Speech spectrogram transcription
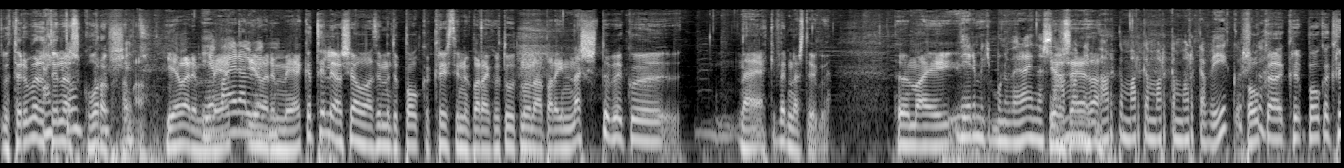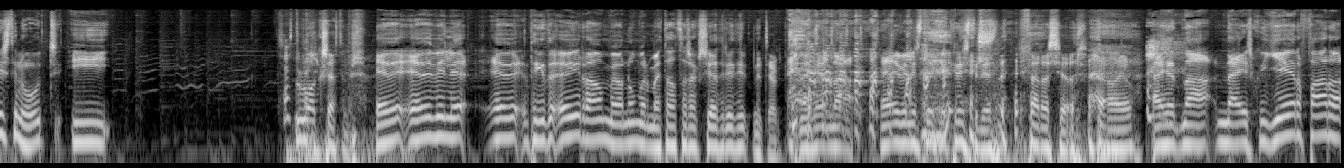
Við þurfum að vera I til að don't skora push okkur sama Ég væri, Ég væri ég alveg- væri mega til í að sjá að þið myndu bóka Kristínu bara eitthvað út núna bara í næstu viku. Nei, ekki fyrir næstu viku. Höfum að við erum ekki búin að vera eina Ég er að saman segja í það. marga, marga, marga, marga vikur sko. bóka, bóka Kristínu út í Lok september Ef þið- vilja ef þið- getur auðra á mig á númurum 18673 Nei, hérna Ef þið vilja styrkja Kristínu Ferðarsjöður Já, já. En hérna, nei, sko, ég er að fara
